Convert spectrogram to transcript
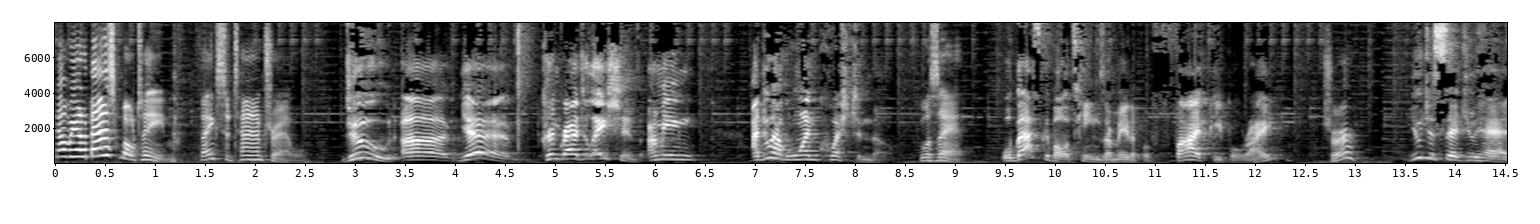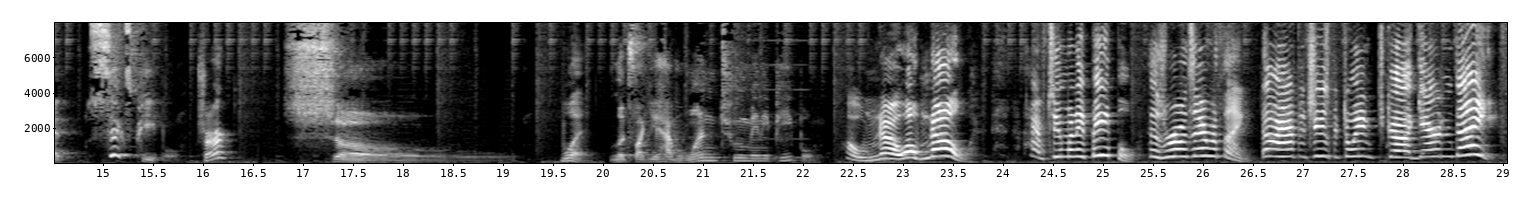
Now we got a basketball team, thanks to time travel. Dude, uh, yeah, congratulations. I mean, I do have one question though. What's that? Well, basketball teams are made up of five people, right? Sure, You just said you had six people. sure. So, What? looks like you have one too many people. Oh no, oh no! I have too many people. This ruins everything. Now I have to choose between uh, Garrett and Dave.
